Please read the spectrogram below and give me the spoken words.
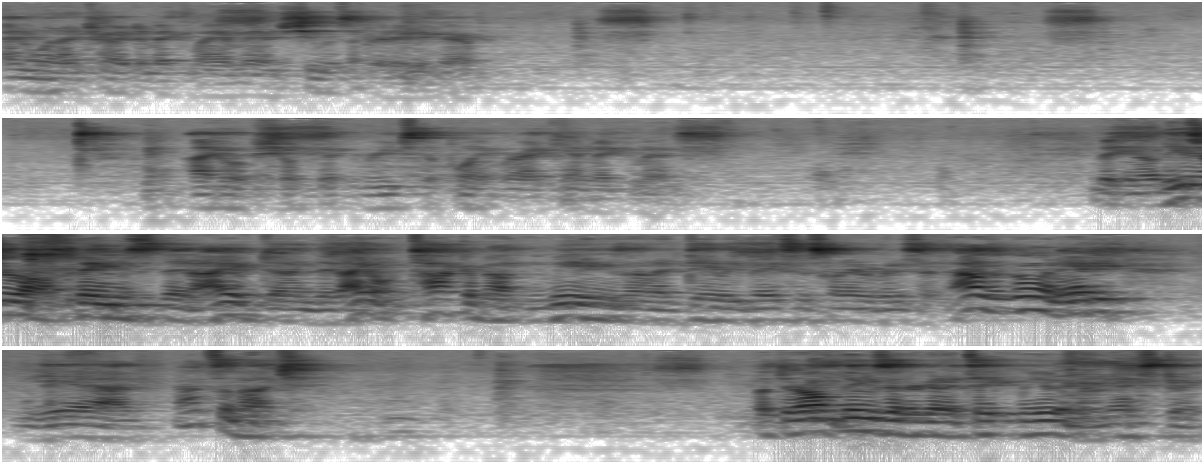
And when I tried to make my amends, she wasn't ready to hear. I hope she'll get, reach the point where I can make amends. But you know, these are all things that I've done that I don't talk about in meetings on a daily basis when everybody says, How's it going, Andy? Yeah, not so much. But they're all things that are going to take me to my next drink.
